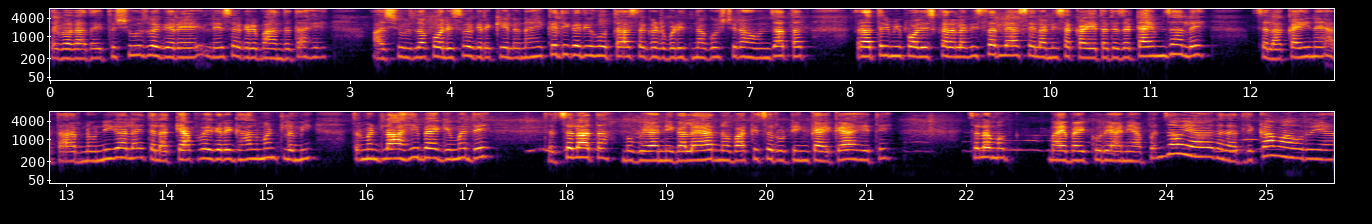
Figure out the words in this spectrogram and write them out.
तर बघा आता इथं शूज वगैरे लेस वगैरे बांधत आहे. आज शूजला पॉलिश वगैरे केलं नाही. कधी कधी होतं असं गडबडीत गोष्टी राहून जातात. रात्री मी पॉलिश करायला विसरले असेल आणि सकाळी येतात त्याचा टाईम झालं आहे चला काही नाही आता अर्णव निघालाय त्याला कॅप वगैरे घाल म्हटलं मी. तर म्हटलं आहे बॅगेमध्ये. तर चला आता बघूया निघालाय अर्णव. बाकीचं रुटीन काय काय आहे ते. चला मग बाय बाय करूया आणि आपण जाऊया घरातले काम आवरूया.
